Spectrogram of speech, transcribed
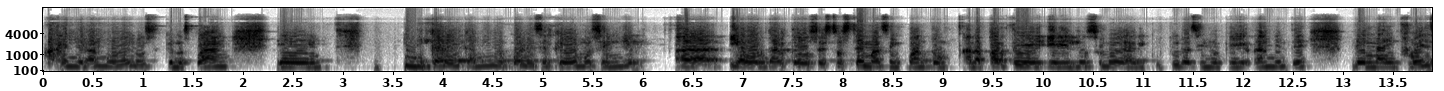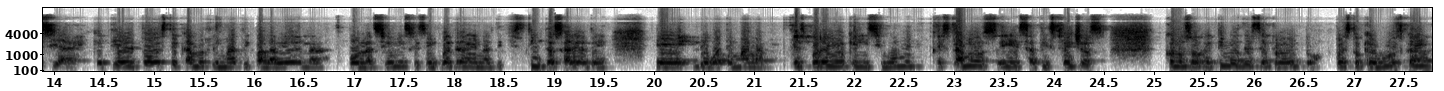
a generar modelos que nos puedan eh, indicar el camino, cuál es el que debemos seguir y abordar todos estos temas en cuanto a la parte eh, no solo de agricultura, sino que realmente de la influencia que tiene todo este cambio climático a la vida de las poblaciones que se encuentran en las distintas áreas de, eh, Guatemala. Es por ello que en Isibume estamos eh, satisfechos con los objetivos de este proyecto, puesto que buscan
